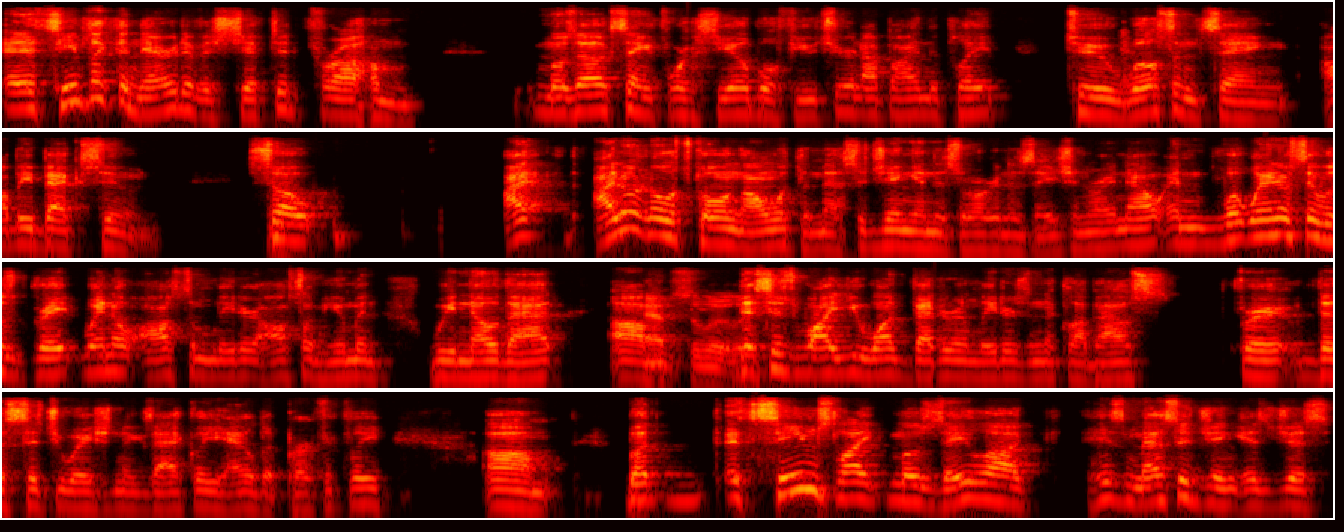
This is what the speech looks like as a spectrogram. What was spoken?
And it seems like the narrative has shifted from Mozeliak saying foreseeable future, not behind the plate, to Willson saying, I'll be back soon. So I I don't know what's going on with the messaging in this organization right now. And what Waino said was great. Waino, awesome leader, awesome human. We know that. Um, Absolutely. This is why you want veteran leaders in the clubhouse for this situation. Exactly, he handled it perfectly. Um, but it seems like Mozeliak, his messaging is just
